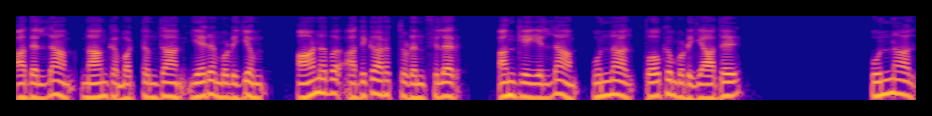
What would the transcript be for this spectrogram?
அதெல்லாம் நாங்க மட்டும்தான் ஏற முடியும். ஆணவ அதிகாரத்துடன் சிலர் அங்கே எல்லாம் உன்னால் போக முடியாது. உன்னால்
